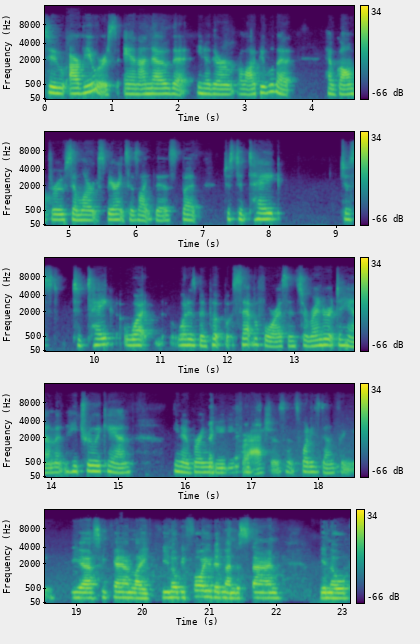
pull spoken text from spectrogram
to our viewers. And I know that, you know, there are a lot of people that have gone through similar experiences like this, but just to take, just to take what what has been put set before us and surrender it to him and he truly can you know bring beauty for ashes that's what he's done for you yes he can like you know before you didn't understand you know,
